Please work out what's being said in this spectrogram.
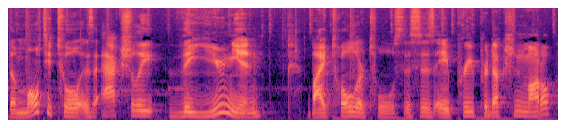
the multi-tool is actually the Union by Toller Tools. This is a pre-production model.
